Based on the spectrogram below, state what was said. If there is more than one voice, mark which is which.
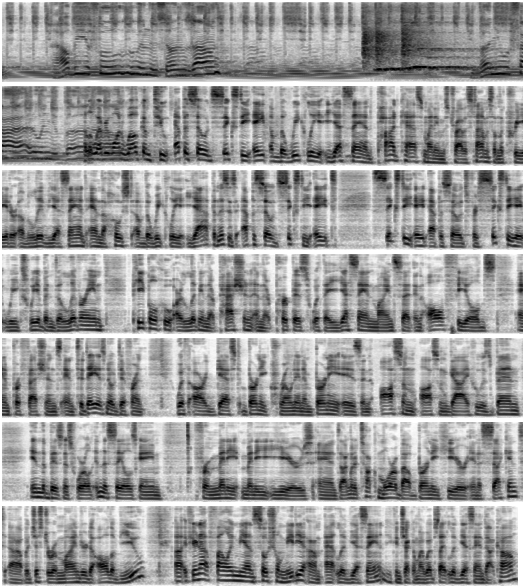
Speaker 1: I'll be a fool when the sun's down. Burn you a fire when you burn.
Speaker 2: Hello, everyone. Welcome to episode 68 of the weekly Yes and podcast. My name is Travis Thomas. I'm the creator of Live Yes and and the host of the weekly Yap. And this is episode 68. 68 episodes for 68 weeks. We have been delivering people who are living their passion and their purpose with a yes and mindset in all fields and professions. And today is no different with our guest, Bernie Cronin. And Bernie is an awesome, awesome guy who has been in the business world, in the sales game for many, many years. And I'm going to talk more about Bernie here in a second. Uh, but just a reminder to all of you uh, if you're not following me on social media, I'm at LiveYesAnd. You can check out my website, liveyesand.com.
